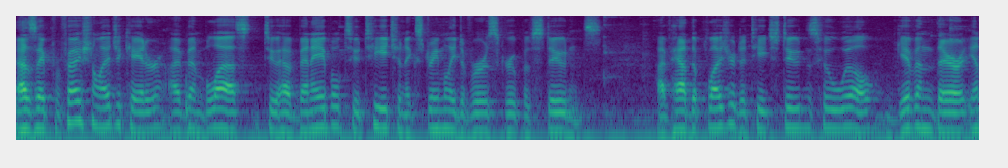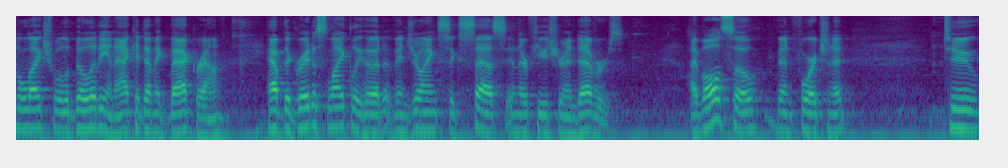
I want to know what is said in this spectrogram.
As a professional educator, I've been blessed to have been able to teach an extremely diverse group of students. I've had the pleasure to teach students who will, given their intellectual ability and academic background, have the greatest likelihood of enjoying success in their future endeavors. I've also been fortunate to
